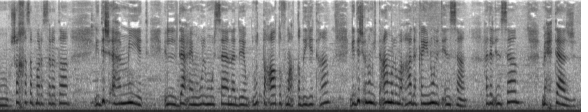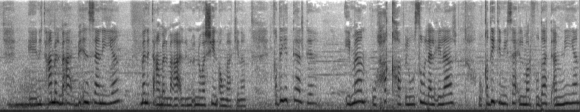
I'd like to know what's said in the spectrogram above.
مشخصة بمرض السرطان قديش أهمية الدعم والمساندة والتعاطف مع قضيتها؟ قديش أنهم يتعاملوا مع هذا كينونة إنسان؟ هذا الإنسان محتاج آه، نتعامل معه بإنسانية ما نتعامل معه أنه ماشين أو ماكينة. القضية الثالثة إيمان وحقها في الوصول للعلاج وقضية النساء المرفوضات أمنيا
